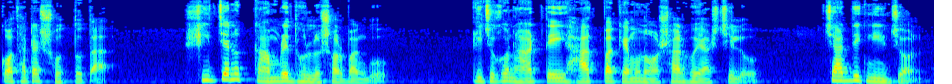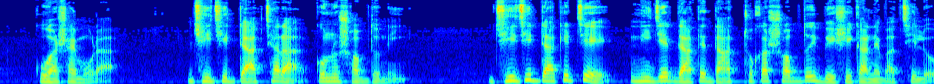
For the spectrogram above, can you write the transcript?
কথাটা সত্যতা। শীত যেন কামড়ে ধরল সর্বাঙ্গ। কিছুক্ষণ হাঁটতেই হাত পা কেমন অসার হয়ে আসছিল। চারদিক নির্জন, কুয়াশায় মোড়া। ঝিঝির ডাক ছাড়া কোনো শব্দ নেই। ঝিঝির ডাকের চেয়ে নিজের দাঁতে দাঁত ঠোকার শব্দই বেশি কানে বাজছিল।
